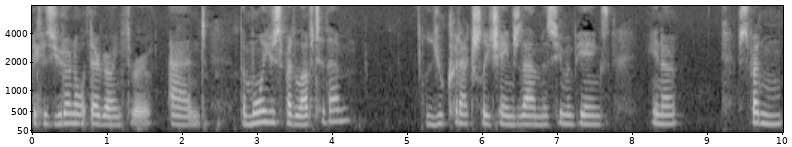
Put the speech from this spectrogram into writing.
because you don't know what they're going through and the more you spread love to them, you could actually change them as human beings. You know, spread m-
